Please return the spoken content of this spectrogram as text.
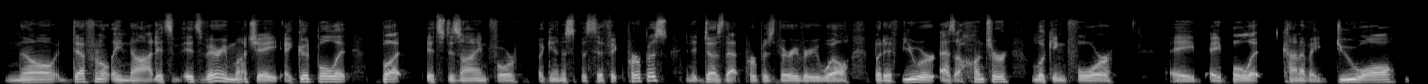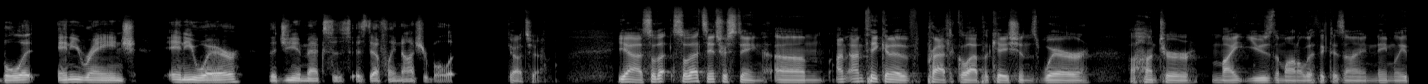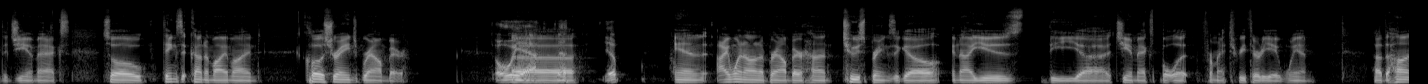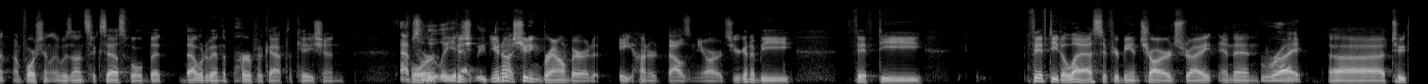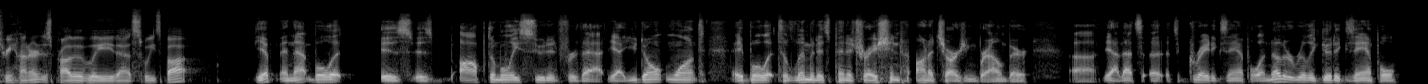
No, definitely not. It's it's very much a, a good bullet, but it's designed for again a specific purpose and it does that purpose very, very well. But if you were as a hunter looking for a a bullet, kind of a do-all bullet any range, anywhere, the GMX is, is definitely not your bullet. Gotcha. Yeah, so that so that's interesting. Um, I'm, I'm thinking of practical applications where a hunter might use the monolithic design, namely the GMX. So things that come to my mind: close range brown bear. Oh yeah, uh, yep. And I went on a brown bear hunt two springs ago, and I used the uh, GMX bullet for my 338 win. Uh, the hunt, unfortunately, was unsuccessful, but that would have been the perfect application. Absolutely, yeah, 'cause we've you're not shooting brown bear at 800,000 yards. You're going to be 50, 50 to less if you're being charged, right? And then Right. uh, two, 300 is probably that sweet spot. Yep, and that bullet is is optimally suited for that. Yeah, you don't want a bullet to limit its penetration on a charging brown bear. Uh, yeah, that's a, that's a great example. Another really good example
